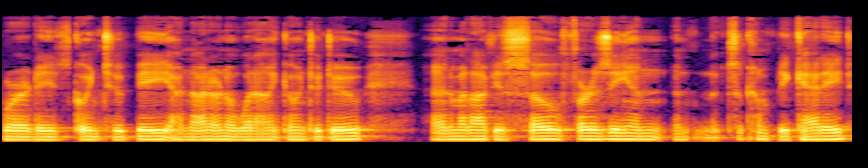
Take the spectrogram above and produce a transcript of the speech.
word is going to be, and I don't know what I'm going to do. And my life is so fuzzy and, and so complicated.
